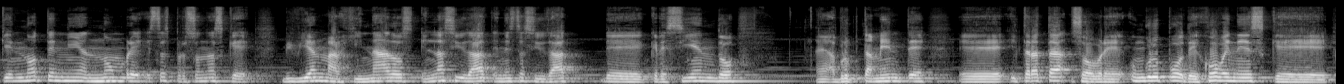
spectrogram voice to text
que no tenían nombre, estas personas que vivían marginados en la ciudad, en esta ciudad de creciendo eh, abruptamente eh, y trata sobre un grupo de jóvenes que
